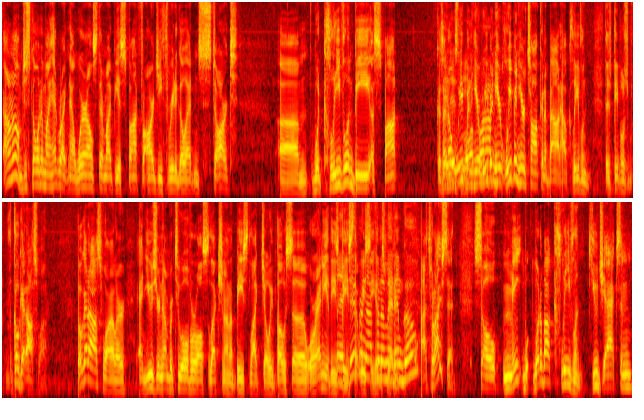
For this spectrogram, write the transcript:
I don't know. I'm just going in my head right now where else there might be a spot for RG3 to go ahead and start. Um, would Cleveland be a spot? Because I know we've been here, problems. we've been here, we've been here talking about how Cleveland. There's people go get Osweiler. Go get Osweiler and use your number two overall selection on a beast like Joey Bosa or any of these Man, beasts that we see here this let him go. That's what I said. So, mate, what about Cleveland? Hue Jackson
